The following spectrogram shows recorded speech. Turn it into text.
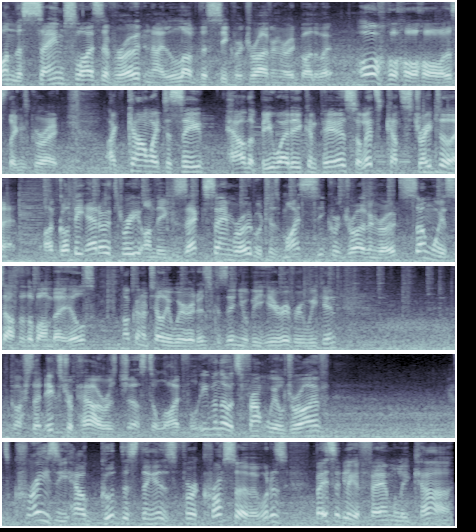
on the same slice of road, and I love this secret driving road by the way. Oh, this thing's great. I can't wait to see how the BYD compares, so let's cut straight to that. I've got the Atto 3 on the exact same road, which is my secret driving road, somewhere south of the Bombay Hills. I'm Not going to tell you where it is, because then you'll be here every weekend. Gosh, that extra power is just delightful. Even though it's front wheel drive, it's crazy how good this thing is for a crossover. What is basically a family car.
